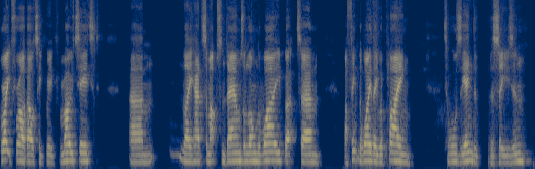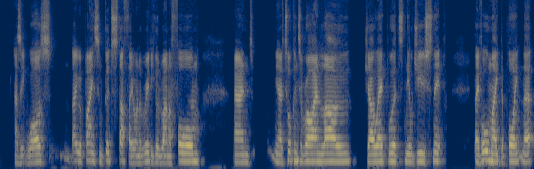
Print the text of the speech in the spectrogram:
great for Argyle to be promoted. Um, they had some ups and downs along the way, but um, I think the way they were playing towards the end of the season, as it was, they were playing some good stuff. They were on a really good run of form, and you know, talking to Ryan Lowe, Joe Edwards, Neil Dewsnip, they've all made the point that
